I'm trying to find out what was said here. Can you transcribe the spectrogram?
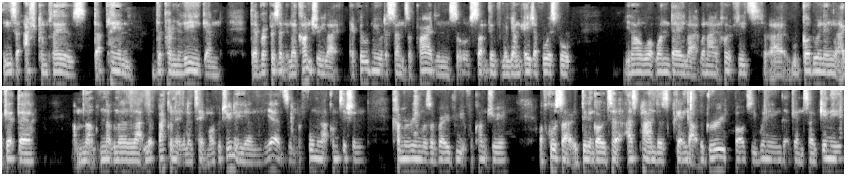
these are African players that play in the Premier League and they're representing their country. Like it filled me with a sense of pride and sort of something from a young age. I've always thought, you know what, one day, like when I hopefully, uh, God willing, I get there, I'm not not gonna like look back on it. and take my opportunity. And yeah, to perform in that competition, Cameroon was a very beautiful country. Of course, I didn't go to as planned as getting out of the group, but obviously winning against uh, Guinea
